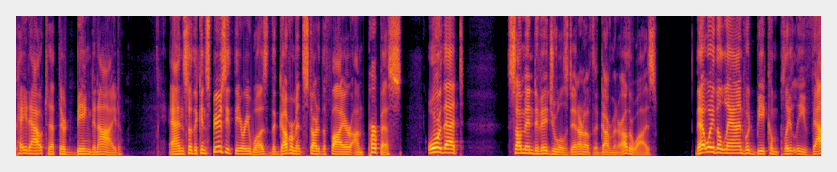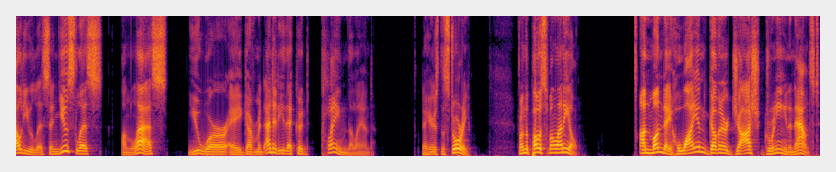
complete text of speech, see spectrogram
paid out, that they're being denied. And so the conspiracy theory was the government started the fire on purpose, or that some individuals did. I don't know if the government or otherwise. That way, the land would be completely valueless and useless unless you were a government entity that could claim the land. Now, here's the story from the post millennial. On Monday, Hawaiian Governor Josh Green announced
